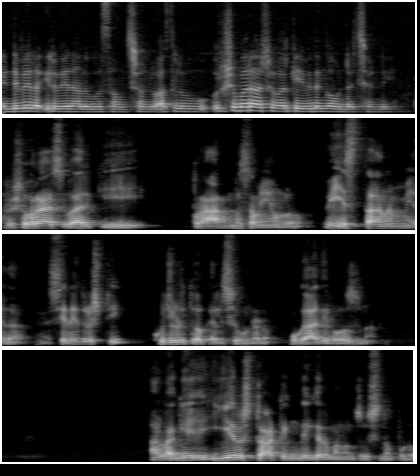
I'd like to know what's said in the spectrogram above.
రెండు వేల ఇరవై నాలుగో సంవత్సరంలో అసలు వృషభ రాశి వారికి ఏ విధంగా ఉండొచ్చండి? వృషభ రాశి వారికి ప్రారంభ సమయంలో వ్యయస్థానం మీద శని దృష్టి కుజుడితో కలిసి ఉండడం ఉగాది రోజున. అలాగే ఇయర్ స్టార్టింగ్ దగ్గర మనం చూసినప్పుడు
